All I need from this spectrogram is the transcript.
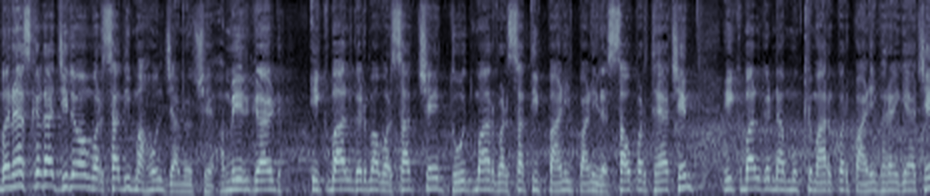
બનાસકાંઠા જિલ્લામાં વરસાદી માહોલ જામ્યો છે. અમીરગઢ, ઇકબાલગઢમાં વરસાદ છે. ધોધમાર વરસાદથી પાણી પાણી રસ્તાઓ પર થયા છે. ઇકબાલગઢના મુખ્ય માર્ગ પર પાણી ભરાઈ ગયા છે.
